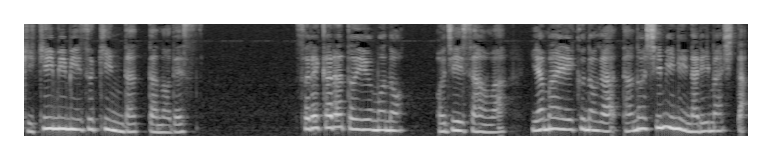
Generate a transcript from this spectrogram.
聞き耳頭巾だったのです。それからというものおじいさんは山へ行くのが楽しみになりました。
